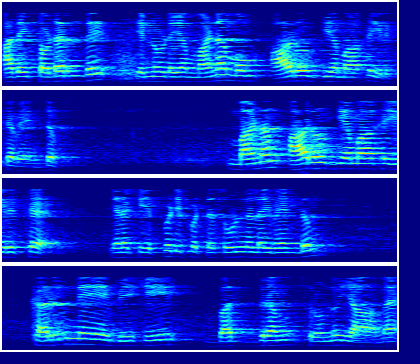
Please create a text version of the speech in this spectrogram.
அதைத் தொடர்ந்து என்னுடைய மனமும் ஆரோக்கியமாக இருக்க வேண்டும். மனம் ஆரோக்கியமாக இருக்க எனக்கு எப்படிப்பட்ட சூழ்நிலை வேண்டும்? கர்ணேபிகி பத்ரம் சுருணுயாம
